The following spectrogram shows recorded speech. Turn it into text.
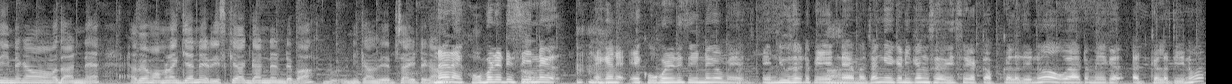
සින්නක ම දන්න හැබ මන කියන්න රිස්කයක් ගන්නඩ බා නිකන් වෙබ්සයිට් ගන්න කූබනටි සින්න එකන කූබනටි සින්නක මේ එන්ඩියසට පේනෑ මචන් ඒක නිකං සවිසයක් කප් කල දෙනවා. ඔයාට මේක ඇත් කල තිනවා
